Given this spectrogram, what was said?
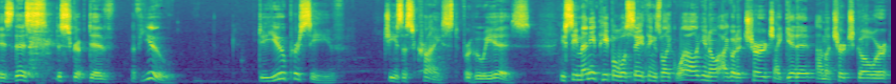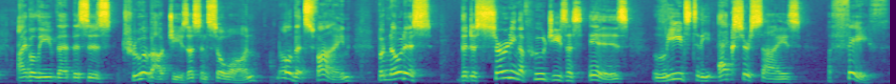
is this descriptive of you? Do you perceive Jesus Christ for who he is? You see, many people will say things like, well, you know, I go to church, I get it, I'm a church goer, I believe that this is true about Jesus, and so on. No, that's fine. But notice the discerning of who Jesus is leads to the exercise of faith.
